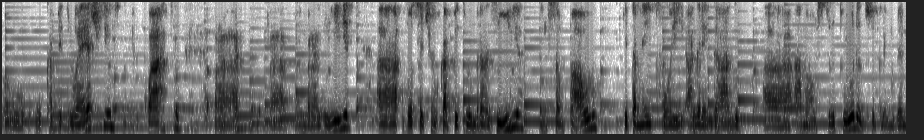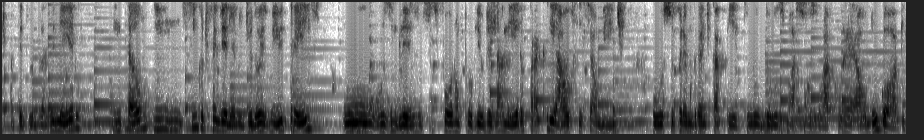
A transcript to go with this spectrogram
o, o capítulo Ashfield, número 4, pra, pra, em Brasília, ah, você tinha o capítulo Brasília, em São Paulo, que também foi agregado à, à nova estrutura do Supremo Grande Capítulo Brasileiro. Então, em 5 de fevereiro de 2003, o, os ingleses foram para o Rio de Janeiro para criar oficialmente o Supremo Grande Capítulo dos Maçons do Arco Real do GOB.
